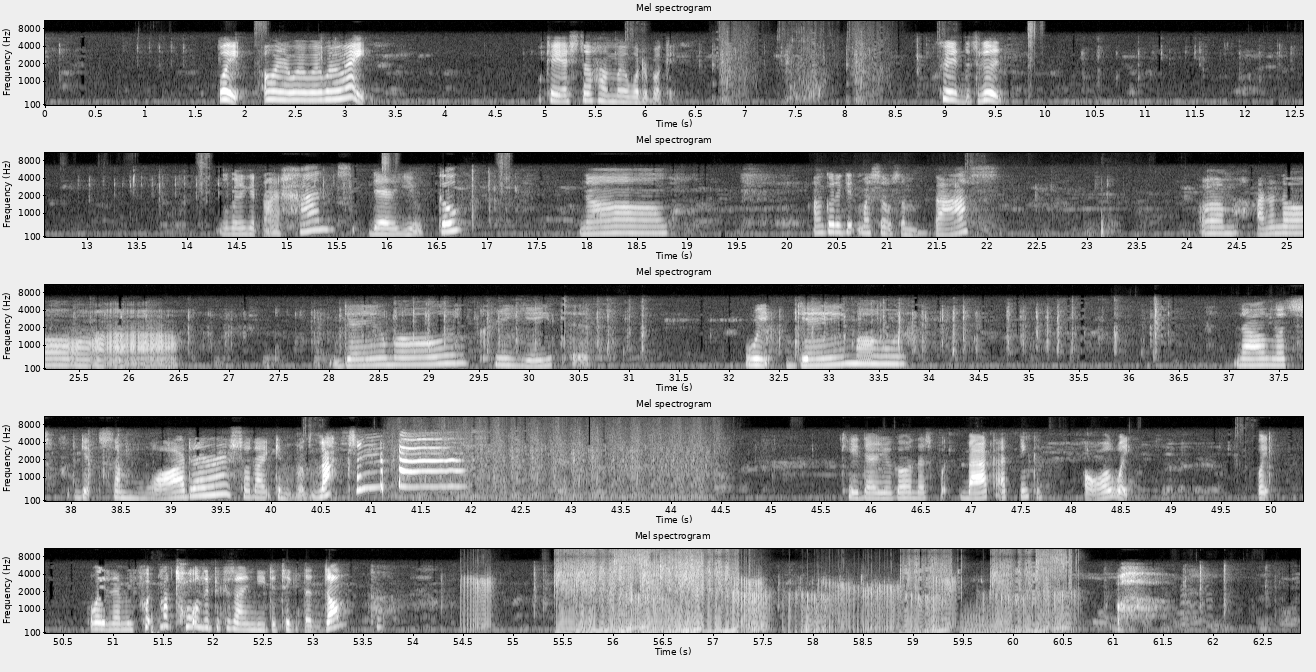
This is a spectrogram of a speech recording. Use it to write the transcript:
Wait, oh, wait, wait, wait, wait, wait. Okay, I still have my water bucket. Okay, that's good. I'm gonna get my hands. There you go. Now I'm gonna get myself some bass. Um, I don't know. Uh, game mode creative. Wait, game mode. Now let's get some water so that I can relax in the Okay, there you go. Let's put back. I think. Oh, wait. Wait. Wait, let me put my toilet because I need to take the dump.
